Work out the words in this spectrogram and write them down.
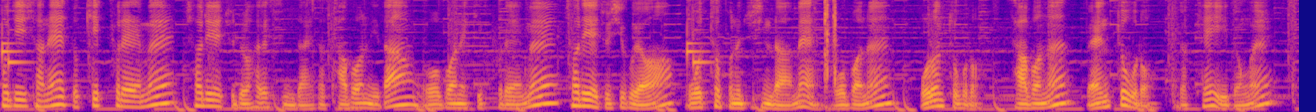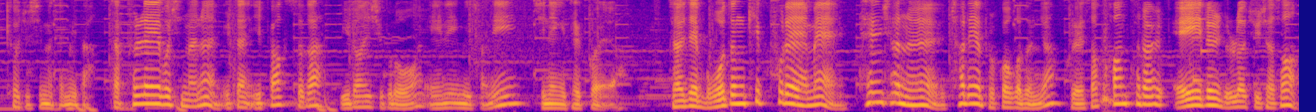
포지션에 또 키프레임을 처리해 주도록 하겠습니다. 그래서 4번이랑 5번의 키프레임을 처리해 주시고요. 5초 보내주신 다음에 5번은 오른쪽으로 4번은 왼쪽으로 이렇게 이동을 시켜주시면 됩니다. 자, 플레이 해보시면은 일단 이 박스가 이런 식으로 애니메이션이 진행이 될 거예요. 자, 이제 모든 키프레임에 텐션을 처리해 볼 거거든요. 그래서 컨트롤 A를 눌러 주셔서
